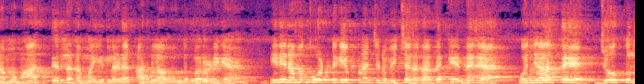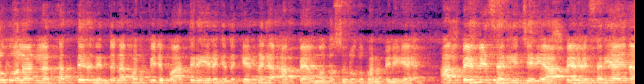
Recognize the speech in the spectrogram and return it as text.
ನಮ್ಮ ಮಾತಿರ್ಲ ನಮ್ಮ ಇಲ್ಲಡೆ ಅರ್ಲ ಒಂದು ಬರೋಡಿಗೆ ಇನಿ ನಮಗೂ ಒಟ್ಟಿಗೆ ಪುನಂಚಿನ ವಿಚಾರದಾದ ಎನ್ನಗ ಒಂಜಾತೆ ಜೋಕುಲು ಬೋಲನ್ಲ ತತ್ತೆರ ನಿತ್ತನ ಪಂಪಿನ ಪಾತಿರ ಏರಗಿದ್ದಕ್ಕೆ ಎನ್ನಗ ಅಪ್ಪೆ ಅಮ್ಮಗ ಸುರುಗು ಪಂಪಿನಿಗೆ. ಅಪ್ಪೆ ಮೇ ಸರಿ ಚೆರಿ ಅಪ್ಪೆ ಸರಿಯಾಯಿನ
